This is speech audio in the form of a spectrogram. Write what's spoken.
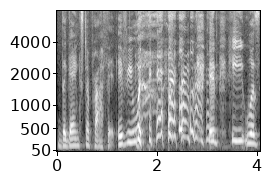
the gangster prophet if you will it, he was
